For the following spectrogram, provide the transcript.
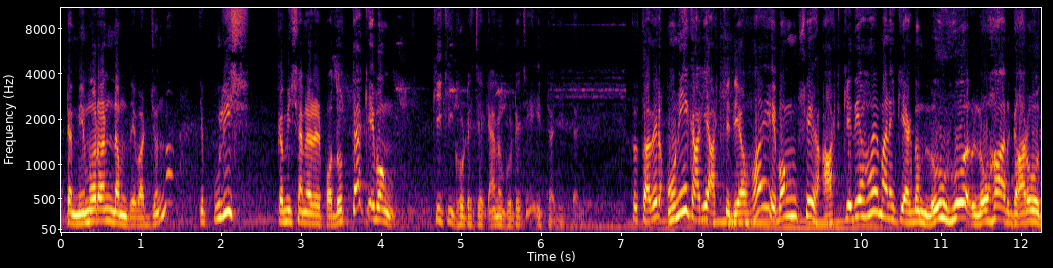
একটা মেমোরান্ডাম দেওয়ার জন্য যে পুলিশ কমিশনারের পদত্যাগ এবং কি কি ঘটেছে, কেন ঘটেছে, ইত্যাদি ইত্যাদি। তো তাদের অনেক আগে আটকে দেওয়া হয় এবং সে আটকে দেওয়া হয় মানে কি একদম লৌহ, লোহার গারদ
